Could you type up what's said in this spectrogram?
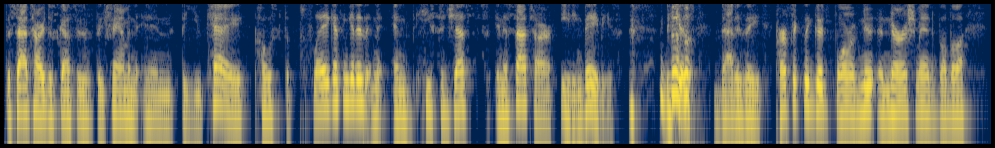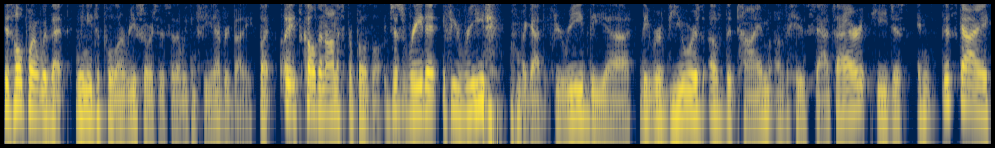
the satire discusses the famine in the UK post the plague, I think it is, and and he suggests in a satire eating babies because that is a perfectly good form of nu- nourishment. Blah blah blah his whole point was that we need to pool our resources so that we can feed everybody. But it's called an honest proposal. Just read it. If you read, oh my god, if you read the uh, the reviewers of the time of his satire, he just and this guy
